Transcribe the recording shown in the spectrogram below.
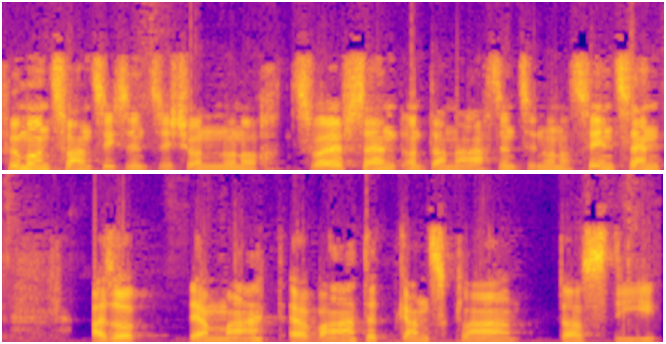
25 sind sie schon nur noch 12 Cent und danach sind sie nur noch 10 Cent. Also der Markt erwartet ganz klar, dass die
